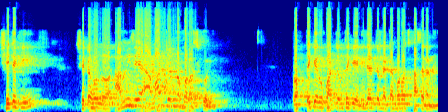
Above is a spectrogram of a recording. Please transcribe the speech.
সেটা কি? সেটা হলো, আমি যে আমার জন্য খরচ করি, প্রত্যেকের উপার্জন থেকে নিজের জন্য একটা খরচ আছে না নাই?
